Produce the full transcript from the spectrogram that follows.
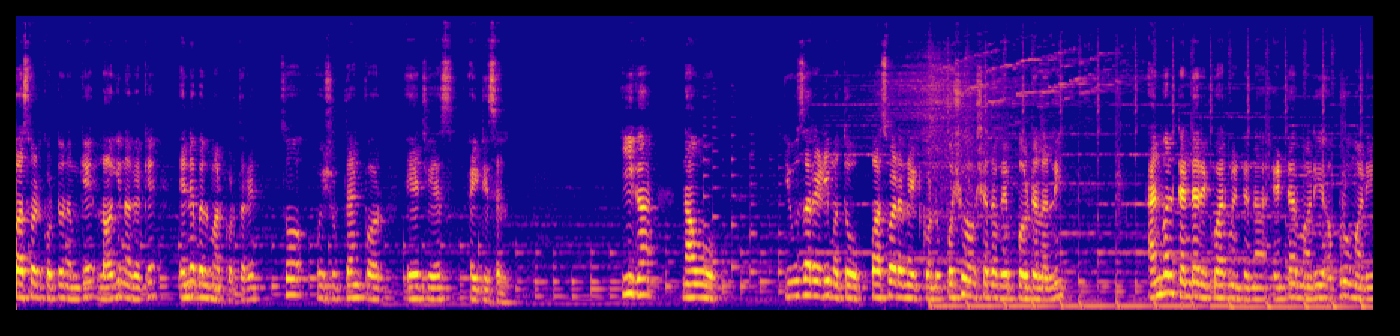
ಪಾಸ್ವರ್ಡ್ ಕೊಟ್ಟು ನಮಗೆ ಲಾಗಿನ್ ಆಗೋಕ್ಕೆ ಎನೇಬಲ್ ಮಾಡಿಕೊಡ್ತಾರೆ. So we should thank for H V S I T cell ಈಗ ನಾವು ಯೂಸರ್ ಐ ಡಿ ಮತ್ತು ಪಾಸ್ವರ್ಡನ್ನು ಇಟ್ಕೊಂಡು ಪಶು ಔಷಧ ವೆಬ್ ಪೋರ್ಟಲಲ್ಲಿ ಆ್ಯನ್ಯುವಲ್ ಟೆಂಡರ್ ರಿಕ್ವೈರ್ಮೆಂಟನ್ನು ಎಂಟರ್ ಮಾಡಿ ಅಪ್ರೂವ್ ಮಾಡಿ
